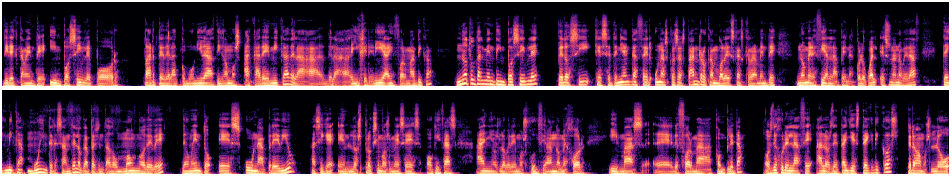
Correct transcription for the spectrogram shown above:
directamente imposible por parte de la comunidad, digamos, académica de la, de la ingeniería informática. No totalmente imposible, pero sí que se tenían que hacer unas cosas tan rocambolescas que realmente no merecían la pena, con lo cual es una novedad técnica muy interesante lo que ha presentado MongoDB. De momento es una preview, así que en los próximos meses o quizás años lo veremos funcionando mejor y más eh, de forma completa. Os dejo un enlace a los detalles técnicos, pero vamos, lo,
